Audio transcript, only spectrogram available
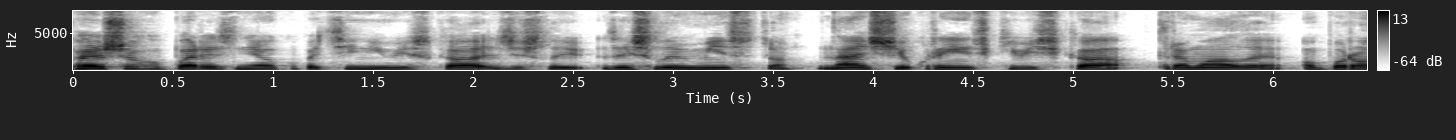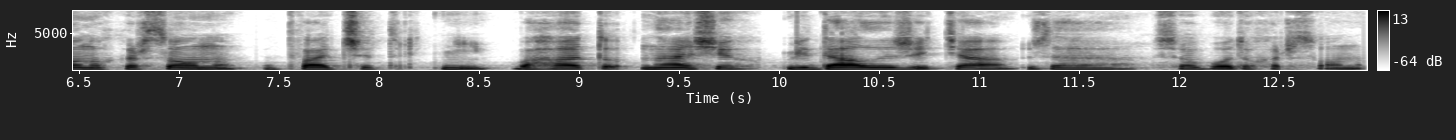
1 березня окупаційні війська зійшли, зайшли в місто. Наші українські війська тримали оборону Херсону 24 дні. Багато наших віддали життя за свободу Херсону,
